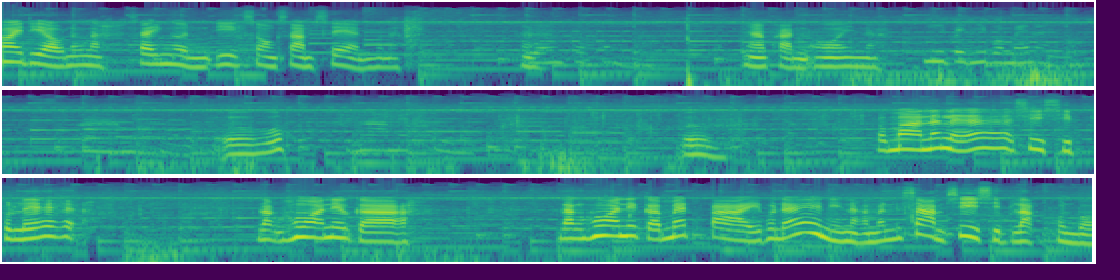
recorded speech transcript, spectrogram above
น้อยเดียวนึงนะใส่เงินอีกสองสามแสนพุ่นนะโค้งก็ต้องหญ้าพันธุ์อ้อยนะ มีไปนี่บ่แม่นอันห้าเมตรเออห้าเมตรคูณเออ ประมาณนั่นแหละสี่สิบคนแหล้วหลังหัวนี่กะหลังหัวนี่กะเม็ดปลายพุ่นได้นี่นะมันสามสี่สิบหลักพุ่นบอ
